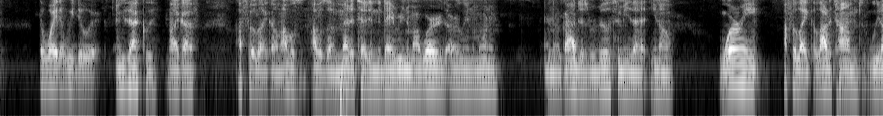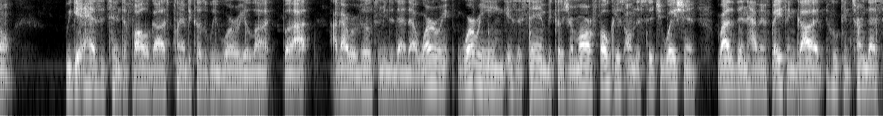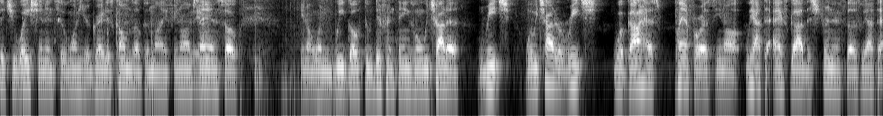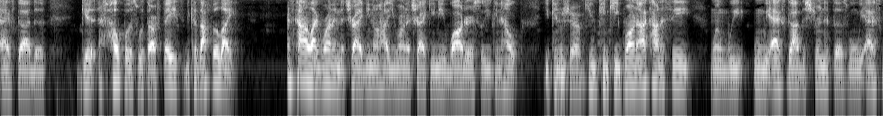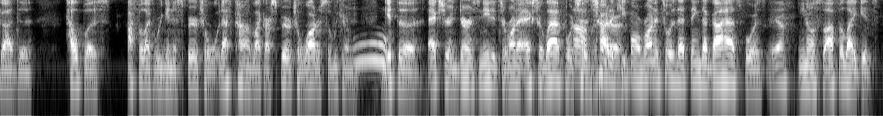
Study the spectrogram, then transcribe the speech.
the way that we do it. Exactly. Like I've, I feel like um I was I was uh, meditating today, reading my word early in the morning, and uh, God just revealed to me that you know, worrying. I feel like a lot of times we don't we get hesitant to follow God's plan because we worry a lot. But I I got revealed to me that that worrying worrying is a sin because you're more focused on the situation rather than having faith in God who can turn that situation into one of your greatest comes up in life. You know what I'm yeah. saying? So, you know, when we go through different things, when we try to reach, when we try to reach what God has planned for us, you know, we have to ask God to strengthen us. We have to ask God to get help us with our faith because I feel like it's kind of like running the track. You know how you run a track, you need water so you can help. You can sure. you can keep running. I kind of see when we when we ask God to strengthen us, when we ask God to help us. I feel like we're getting a spiritual. That's kind of like our spiritual water, so we can Ooh. get the extra endurance needed to run an extra lap or to oh, try sure. to keep on running towards that thing that God has for us. Yeah, you know. So I feel like it's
